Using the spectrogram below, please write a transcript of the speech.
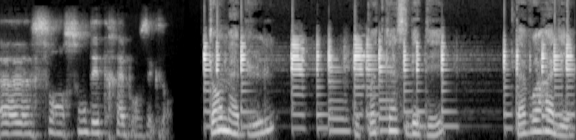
euh, sont, sont des très bons exemples. Dans ma bulle, le podcast BD, d'avoir à lire.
